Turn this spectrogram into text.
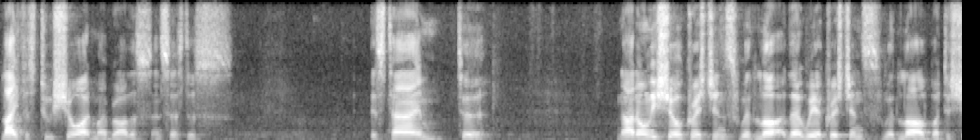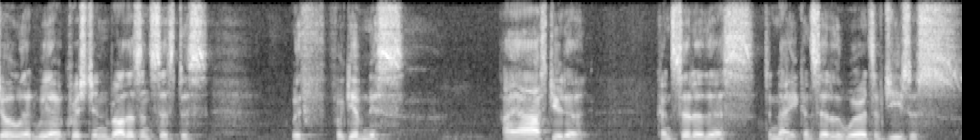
Life is too short, my brothers and sisters. It's time to not only show Christians with love that we are Christians with love, but to show that we are Christian brothers and sisters with forgiveness. I ask you to consider this tonight. Consider the words of Jesus.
